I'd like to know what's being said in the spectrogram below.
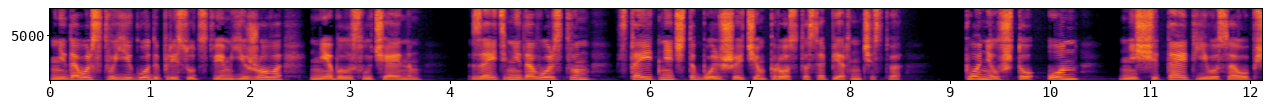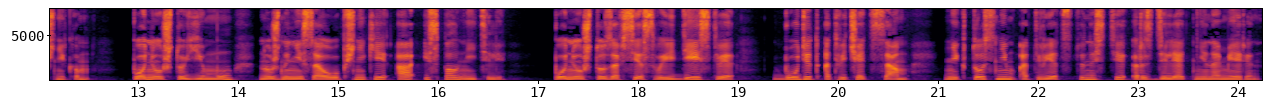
Недовольство Егоды присутствием Ежова не было случайным. За этим недовольством стоит нечто большее, чем просто соперничество. Понял, что он не считает его сообщником – Понял, что ему нужны не сообщники, а исполнители. Понял, что за все свои действия будет отвечать сам, никто с ним ответственности разделять не намерен.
